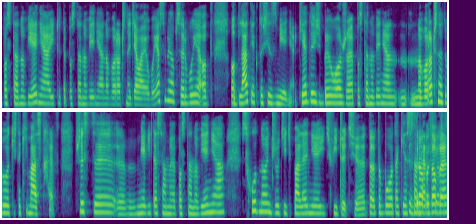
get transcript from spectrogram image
postanowienia i czy te postanowienia noworoczne działają. Bo ja sobie obserwuję od, od lat, jak to się zmienia. Kiedyś było, że postanowienia noworoczne to był jakiś taki must have. Wszyscy e, mieli te same postanowienia, schudnąć, rzucić palenie i ćwiczyć. To, to było takie standardowe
